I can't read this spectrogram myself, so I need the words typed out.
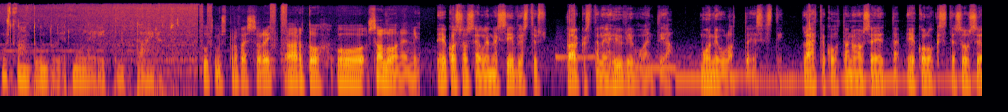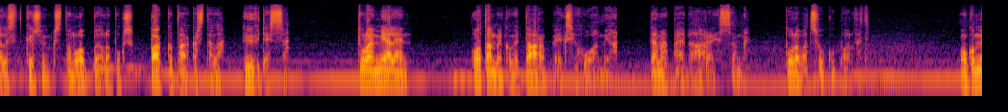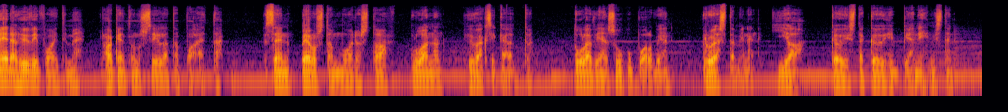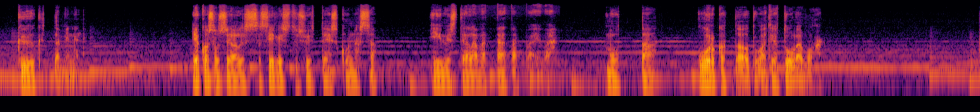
Musta vaan tuntui, että mulle ei riittänyt taidot. Tutkimusprofessori Arto O. Salonen. Ekososiaalinen sivistys tarkastelee hyvinvointia moniulotteisesti. Lähtökohtana on se, että ekologiset ja sosiaaliset kysymykset on loppujen lopuksi pakko tarkastella yhdessä. Tulee mieleen, otammeko me tarpeeksi huomioon tämän päivän arjessamme tulevat sukupolvet. Onko meidän hyvinvointimme rakentunut sillä tapaa, että sen perustan muodostaa luonnon hyväksikäyttö, tulevien sukupolvien ryöstäminen ja köyhistä köyhimpien ihmisten kyykyttäminen. Ekososiaalisessa sivistysyhteiskunnassa ihmiset elävät tätä päivää, mutta kurkottautuvat jo tulevaan.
